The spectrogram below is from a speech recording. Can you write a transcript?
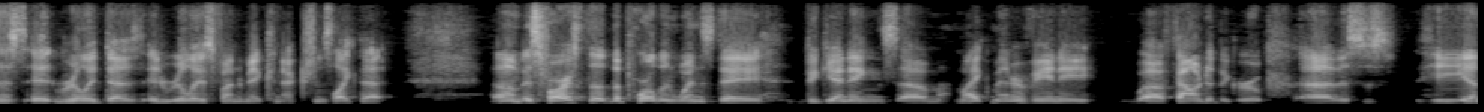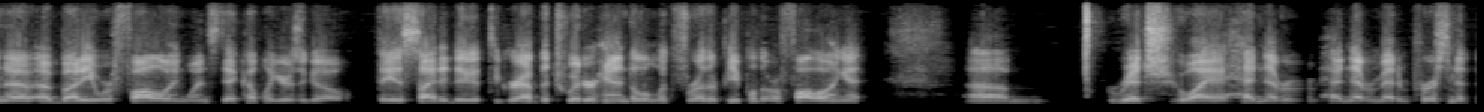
It really does. It really is fun to make connections like that. Um, as far as the, the Portland Wednesday beginnings, um, Mike Minervini uh, founded the group. Uh, this is he and a, a, buddy were following Wednesday a couple years ago. They decided to, to grab the Twitter handle and look for other people that were following it. Um, Rich, who I had never had never met in person at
